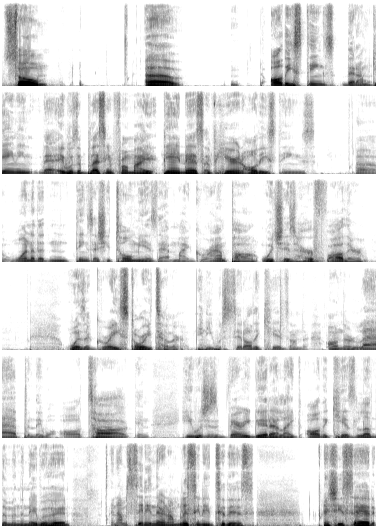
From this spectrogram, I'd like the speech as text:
So uh all these things that I'm gaining that it was a blessing from my DNS of hearing all these things. Uh one of the things that she told me is that my grandpa, which is her father, was a great storyteller. And he would sit all the kids on the on their lap and they would all talk. And he was just very good at like all the kids loved him in the neighborhood. And i'm sitting there and i'm listening to this. And she said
